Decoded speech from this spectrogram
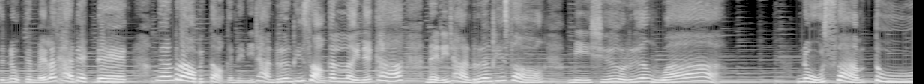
สนุกกันไหมล่ะคะเด็กๆ งั้นเราไปต่อกันในนิทานเรื่องที่สองกันเลยนะคะ ในนิทานเรื่องที่สองมีชื่อเรื่องว่า หนูสามตัว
